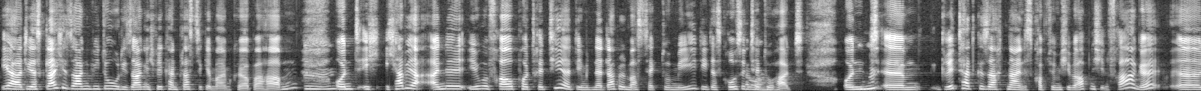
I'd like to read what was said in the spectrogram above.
ja, die das Gleiche sagen wie du. Die sagen, ich will kein Plastik in meinem Körper haben. Mhm. Und ich, ich habe ja eine junge Frau porträtiert, die mit einer Double-Mastektomie, die das große Oh. Tattoo hat. Mhm. Und ähm, Grit hat gesagt, nein, das kommt für mich überhaupt nicht in Frage, äh,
